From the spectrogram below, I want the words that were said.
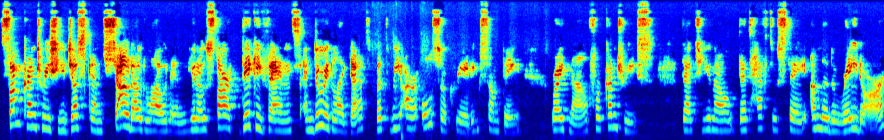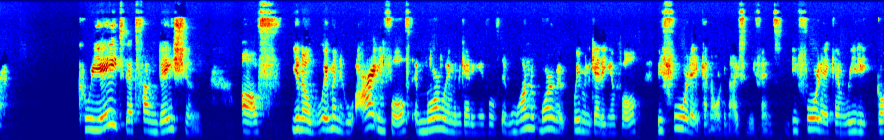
Some countries you just can shout out loud and you know start big events and do it like that. But we are also creating something right now for countries that you know that have to stay under the radar create that foundation of you know women who are involved and more women getting involved and one more women getting involved before they can organize an event before they can really go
